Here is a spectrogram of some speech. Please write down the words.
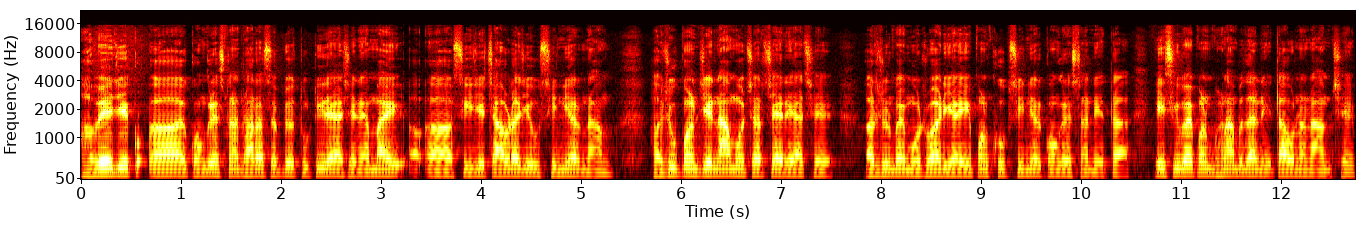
હવે જે કોંગ્રેસના ધારાસભ્યો તૂટી રહ્યા છે ને, એમાંય સીજે ચાવડા જેવું સિનિયર નામ, હજુ પણ જે નામો ચર્ચાઈ રહ્યા છે, અર્જુનભાઈ મોઢવાડિયા એ પણ ખૂબ સિનિયર કોંગ્રેસના નેતા, એ સિવાય પણ ઘણા બધા નેતાઓના નામ છે.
